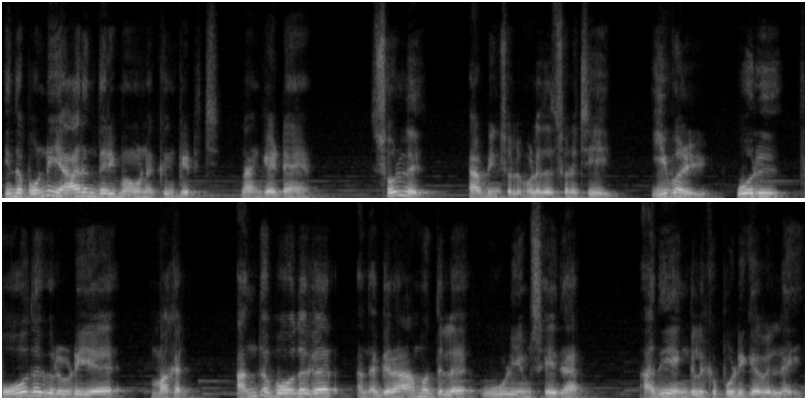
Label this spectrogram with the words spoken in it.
இந்த பொண்ணு யாருன்னு தெரியுமா உனக்குன்னு? கேட்டுச்சு. நான் கேட்டேன் சொல்லு அப்படின்னு சொல்லும் பொழுது சொன்னிச்சு இவள் ஒரு போதகருடைய மகள். அந்த போதகர் அந்த கிராமத்தில் ஊழியம் செய்தார். அது எங்களுக்கு பிடிக்கவில்லை.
